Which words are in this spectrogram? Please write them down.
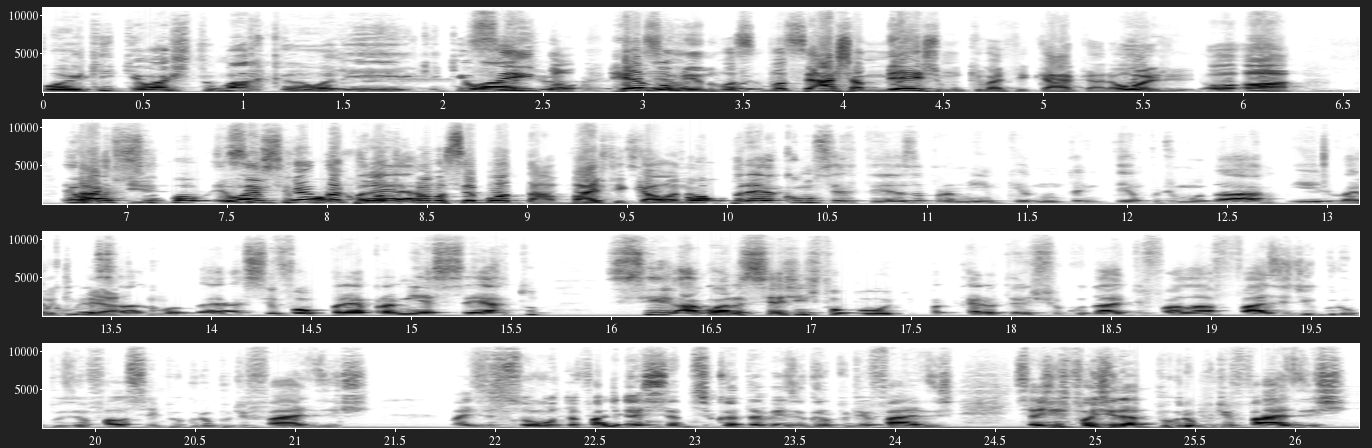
foi o que, que eu acho do Marcão ali, o que, que eu Sim, acho. Sim, então, resumindo, você, você acha mesmo que vai ficar, cara, hoje? Ó, ó eu tá acho que se eu 50 acho se for pré, pra você botar, vai ficar ou não? Se for pré, com certeza, para mim, porque não tem tempo de mudar e ele vai Muito começar. Com, é, se for pré, para mim é certo. Se, agora, se a gente for por. Cara, eu tenho dificuldade de falar fase de grupos, eu falo sempre o grupo de fases. Mas isso ontem eu falei 150 vezes o grupo de fases. Se a gente for direto pro grupo de fases,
